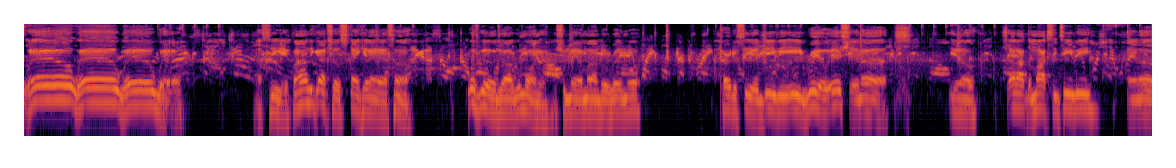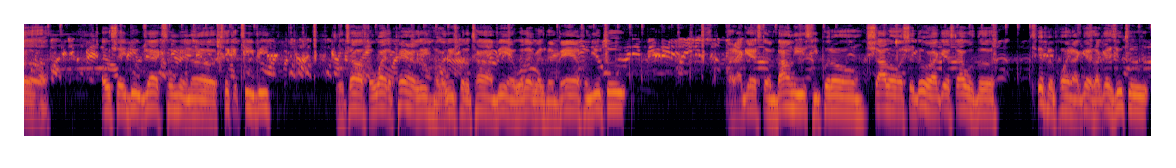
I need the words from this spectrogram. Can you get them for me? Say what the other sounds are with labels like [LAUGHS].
Well, well, well, well. I see you finally got your stinking ass, huh? What's good, y'all? Good morning. It's your man Mondoe Ray Moore. Courtesy of DVE Real Ish and uh you know, shout out to Moxie TV and uh O'Shea Duke Jackson and uh Ticket TV. So Charleston White apparently, or at least for the time being, whatever, has been banned from YouTube. And I guess the bounties he put on Shiloh and Shedeur, I guess that was the tipping point, I guess. I guess YouTube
